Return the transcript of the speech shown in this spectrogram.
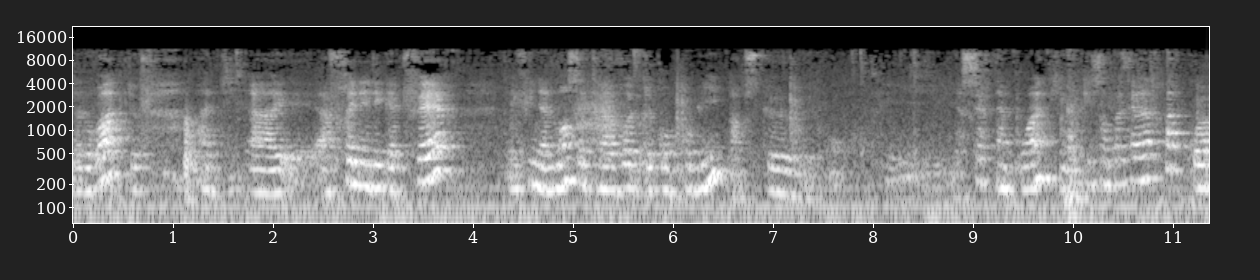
la droite, a, a, freiné des cas de fer. Et finalement, c'était un vote de compromis parce que il y a certains points qui, sont passés à la trappe, quoi.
